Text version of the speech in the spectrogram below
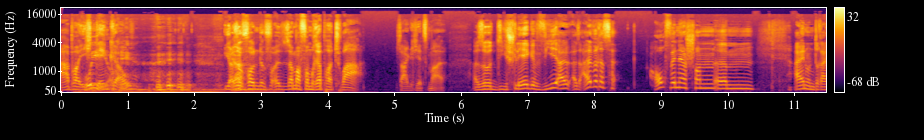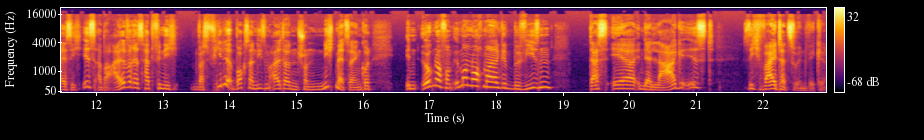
Aber ich Ui, denke okay. auch, ja, also von, sag mal, vom Repertoire, sage ich jetzt mal. Also die Schläge wie, Al- also Alvarez, auch wenn er schon ähm, 31 ist, aber Alvarez hat, finde ich, was viele Boxer in diesem Alter schon nicht mehr zeigen konnten, in irgendeiner Form immer noch mal bewiesen, dass er in der Lage ist, sich weiterzuentwickeln.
